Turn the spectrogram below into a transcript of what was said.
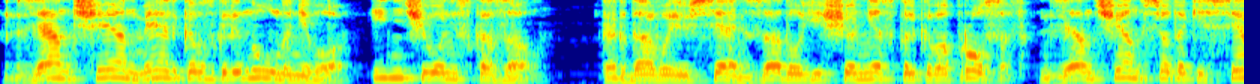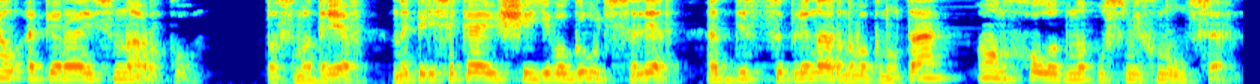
Зян Чен мельком взглянул на него и ничего не сказал. Когда Вэюсянь задал еще несколько вопросов, Дзян Чен все-таки сел, опираясь на руку. Посмотрев на пересекающий его грудь след от дисциплинарного кнута, он холодно усмехнулся.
